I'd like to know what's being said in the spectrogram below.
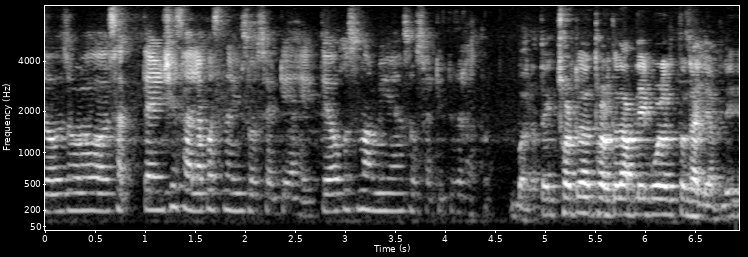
जवळजवळ सत्याऐंशी सालापासून ही सोसायटी आहे. तेव्हापासून आम्ही या सोसायटीत राहतो. बरं एक छोटं थोडक्यात आपली एक ओळख तर झाली आपली.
